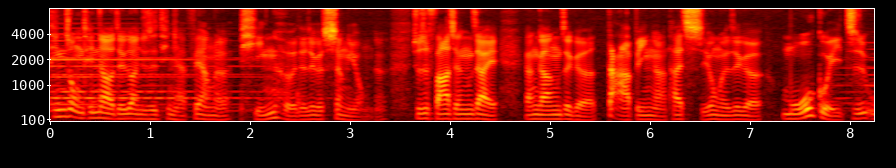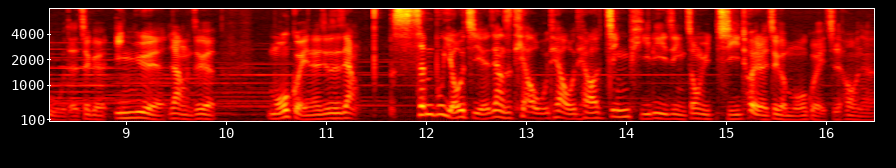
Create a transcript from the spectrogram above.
听众听到这段，就是听起来非常的平和的这个圣咏呢，就是发生在刚刚这个大兵啊，他使用了这个魔鬼之舞的这个音乐，让这个魔鬼呢就是这样身不由己的这样子跳舞跳舞跳到精疲力尽，终于击退了这个魔鬼之后呢，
